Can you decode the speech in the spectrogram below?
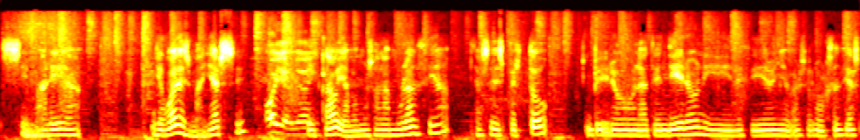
se marea, llegó a desmayarse. Oye, oye, Y oye. claro, llamamos a la ambulancia, ya se despertó, pero la atendieron y decidieron llevárselo a urgencias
